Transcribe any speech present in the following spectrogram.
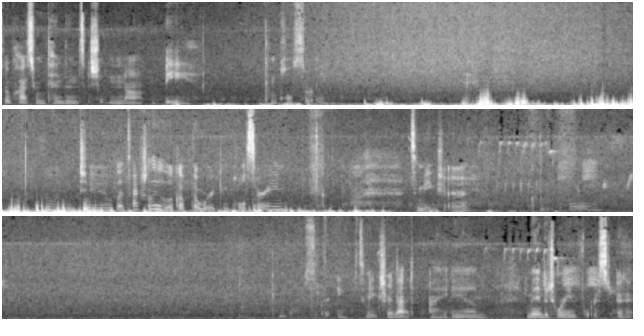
So classroom attendance should not be compulsory. Hmm. Going to let's actually look up the word compulsory to make sure. Compulsory to make sure that I am mandatory enforced. Okay.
